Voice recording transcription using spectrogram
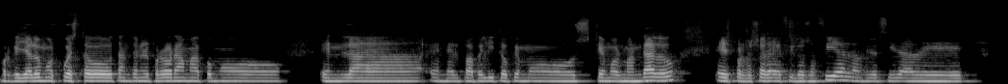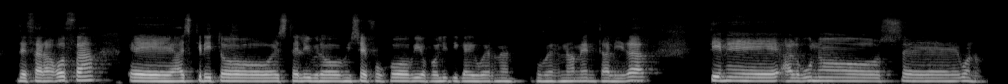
porque ya lo hemos puesto tanto en el programa como en, la, en el papelito que hemos, que hemos mandado. Es profesora de filosofía en la Universidad de, de Zaragoza. Eh, ha escrito este libro Michel Foucault, Biopolítica y Gubernamentalidad. Tiene algunos, eh, bueno,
